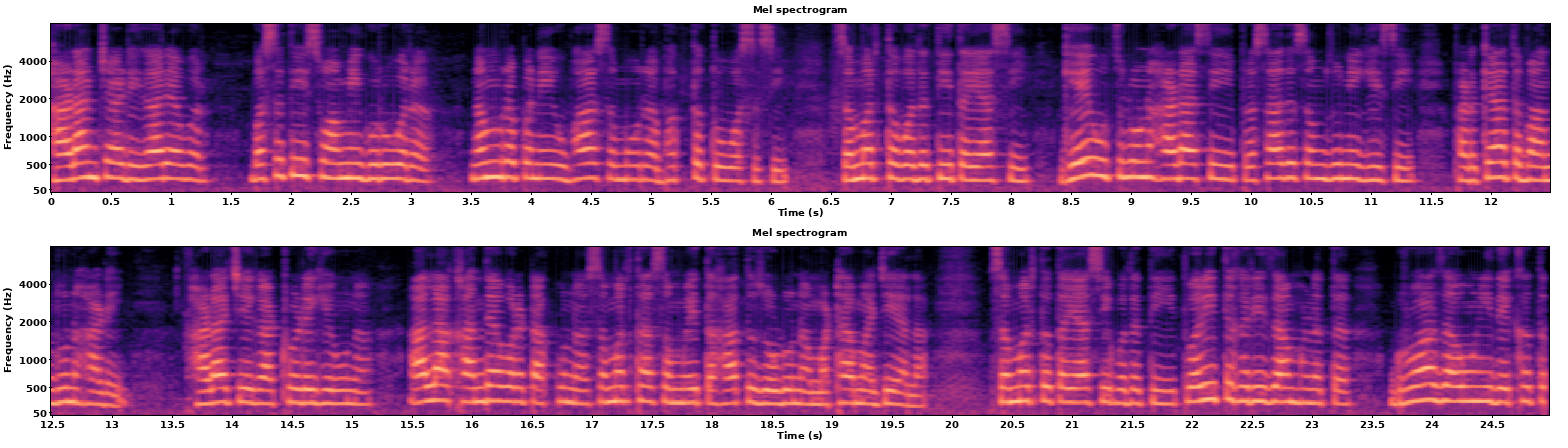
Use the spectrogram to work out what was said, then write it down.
हाडांच्या ढिगाऱ्यावर बसती स्वामी गुरुवर नम्रपणे उभा समोर भक्त तो वससी. समर्थ वदती तयासी घे उचलून हाडासी प्रसाद समजूनी घेसी फडक्यात बांधून हाडे. हाडाचे गाठोडे घेऊन आला खांद्यावर टाकून समर्थासमवेत हात जोडून मठा माझी आला. समर्थ तयासी वदती त्वरित घरी जा म्हणत गृहा जाऊनी देखत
